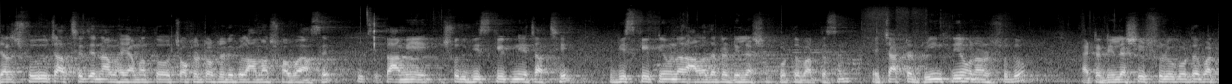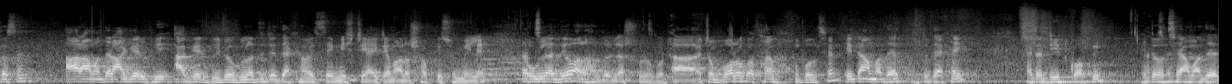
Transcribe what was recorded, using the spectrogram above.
যারা শুধু চাচ্ছে যে না ভাই আমার তো চকলেট টকলেট এগুলো আমার সবাই আছে। তা আমি শুধু বিস্কিট নিয়ে চাচ্ছি। বিস্কিট নিয়ে ওনারা আলাদা একটা ডিলারশিপ করতে পারতেছেন। এই চারটা ড্রিঙ্ক নিয়ে ওনারা শুধু একটা ডিলারশিপ শুরু করতে পারতেছেন। আর আমাদের আগের ভি- আগের ভিডিওগুলোতে যে দেখা হয়েছে মিষ্টি আইটেম আরও সব কিছু মিলে ওগুলো দিয়েও আলহামদুলিল্লাহ শুরু করতে একটা বড় কথা বলছেন এটা আমাদের একটু দেখাই একটা ডিট কপি এটা হচ্ছে আমাদের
